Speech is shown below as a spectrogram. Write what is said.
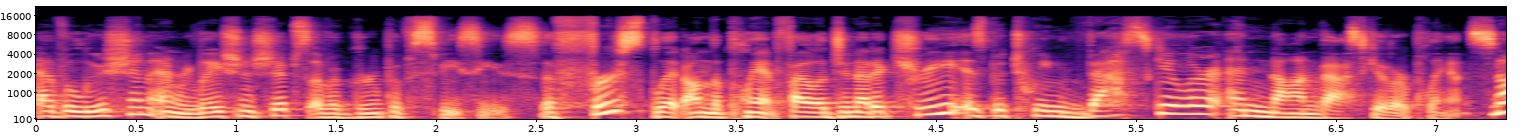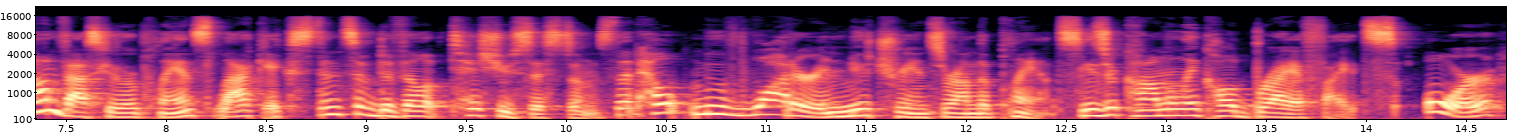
evolution and relationships of a group of species. The first split on the plant phylogenetic tree is between vascular and non-vascular plants. Non non-vascular plants lack extensive developed tissue systems that help move water and nutrients around the plants. These are commonly called bryophytes, or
